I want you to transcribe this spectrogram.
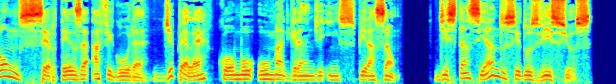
com certeza a figura de Pelé como uma grande inspiração. Distanciando-se dos vícios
